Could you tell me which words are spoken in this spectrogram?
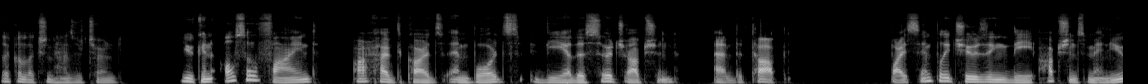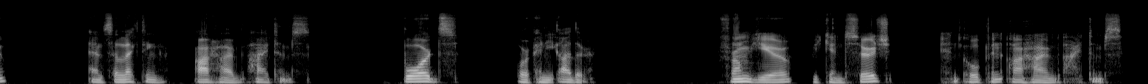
the collection has returned. You can also find archived cards and boards via the search option at the top by simply choosing the Options menu and selecting Archived Items, Boards, or any other. From here, we can search and open archived items.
